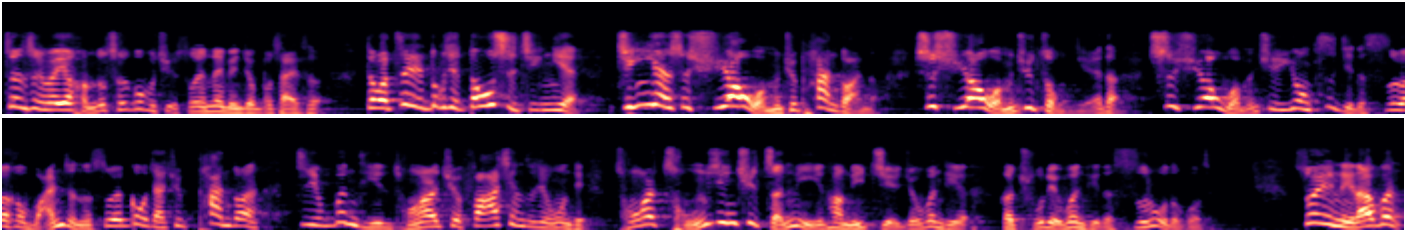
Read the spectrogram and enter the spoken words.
正是因为有很多车过不去，所以那边就不塞车，对吧？这些东西都是经验，经验是需要我们去判断的，是需要我们去总结的，是需要我们去用自己的思维和完整的思维构架去判断这些问题，从而去发现这些问题。从而重新去整理一套你解决问题和处理问题的思路的过程。所以你来问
